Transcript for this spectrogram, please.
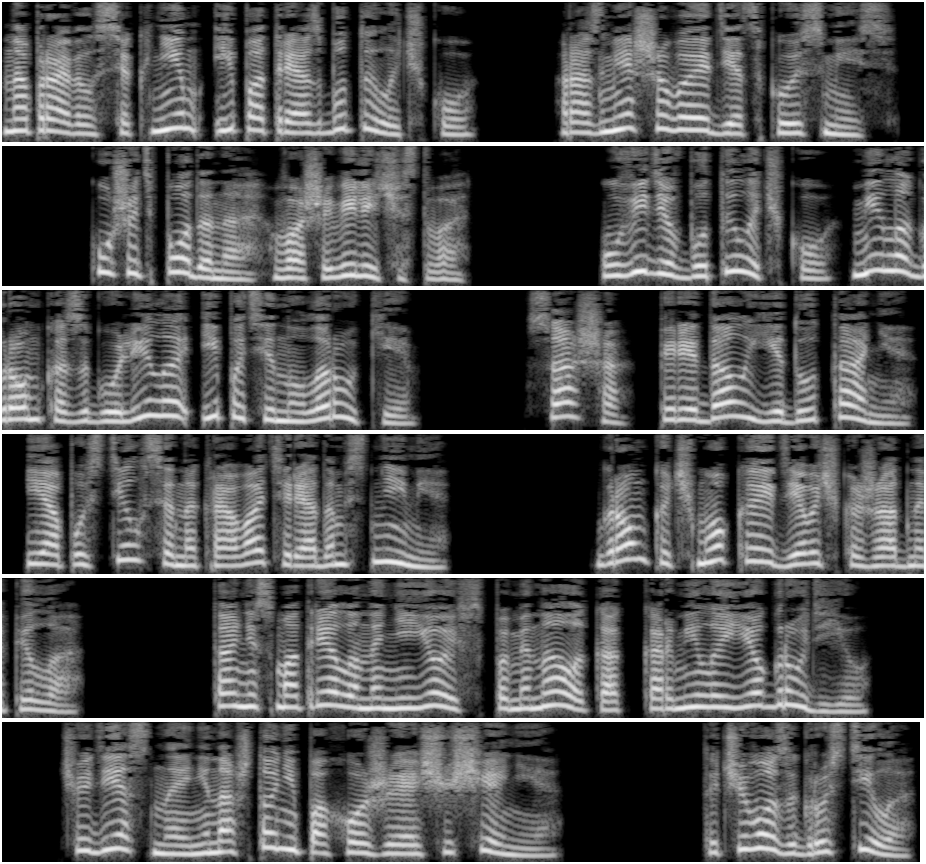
Направился к ним и потряс бутылочку, размешивая детскую смесь. «Кушать подано, Ваше Величество». Увидев бутылочку, Мила громко загулила и потянула руки. Саша передал еду Тане и опустился на кровать рядом с ними. Громко чмокая, девочка жадно пила. Таня смотрела на нее и вспоминала, как кормила ее грудью. Чудесное, ни на что не похожее ощущение. «Ты чего загрустила?»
